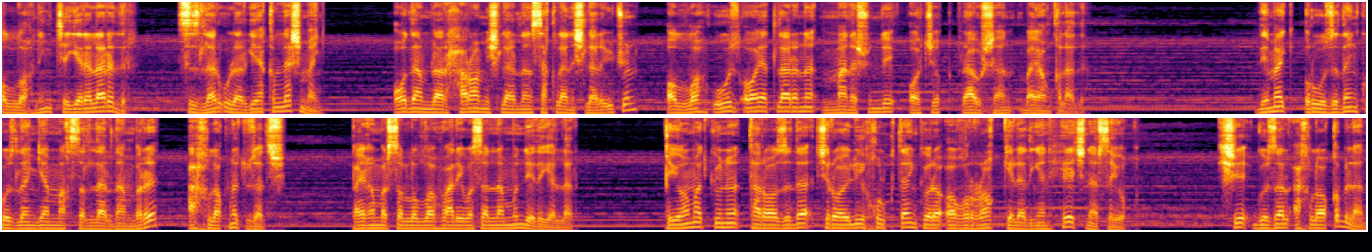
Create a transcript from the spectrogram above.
ollohning chegaralaridir. Sizlar ularga yaqinlashmang. Odamlar harom ishlardan saqlanishlari uchun olloh o'z oyatlarini mana shunday ochiq ravshan bayon qiladi. Demak ro'zadan ko'zlangan maqsadlardan biri axloqni tuzatish. Payg'ambar sollallohu alayhi vasallam bunday deganlar. Qiyomat kuni tarozida chiroyli xulqdan ko'ra og'irroq keladigan hech narsa yo'q. Kishi go'zal axloqi bilan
